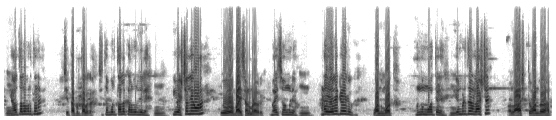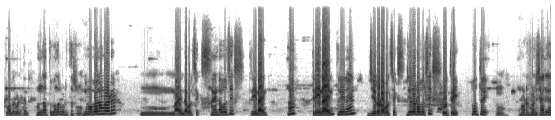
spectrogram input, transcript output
ಹ್ಮ್. ಯಾವ ತಾಲೂಕು ಬರ್ತಾನೆ ಚಿತ್ತಾಪುರ ತಾಲೂಕ. ಚಿತ್ತಾಪುರ ತಾಲೂಕು ಕಲಬುರ್ಗಿ ಜಿಲ್ಲೆ. ಇವು ಎಷ್ಟಲ್ಲಿ ಅಣ್ಣ? ಇವು ಬಾಯಿ ಸೌಂಡ್ ಮಾಡವ್ರಿ ಬಾಯಿ ಸೌಂಡ್ ಮಾಡಿ ಅಣ್ಣ ಏನೇ ಹೇಳಿ ಹೇಳಿರಿ ಒಂದು ಮೂವತ್ತು. ಒಂದು ಮೂವತ್ತು ಹೇಳಿರಿ ಏನು ಬಿಡ್ತಾರ ಲಾಸ್ಟ್? ಲಾಸ್ಟ್ ಒಂದು ಹತ್ತು ಬಂದ್ರೆ ಬಿಡ್ತೇನೆ ಒಂದು ಹತ್ತು ಬಂದ್ರೆ ಬಿಡ್ತಾರೆ. ನಿಮ್ಮ ಮೊಬೈಲ್ ನಂಬರ್ ಹೇಳ್ರಿ. Nine double six nine double six three nine ಹಾ? Three nine three nine zero double six zero double six two three two three ಹ್ಮ್. ನೋಡ್ರಿ ಫ್ರೆಂಡ್ಸ್ ಯಾರಿಗೆ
